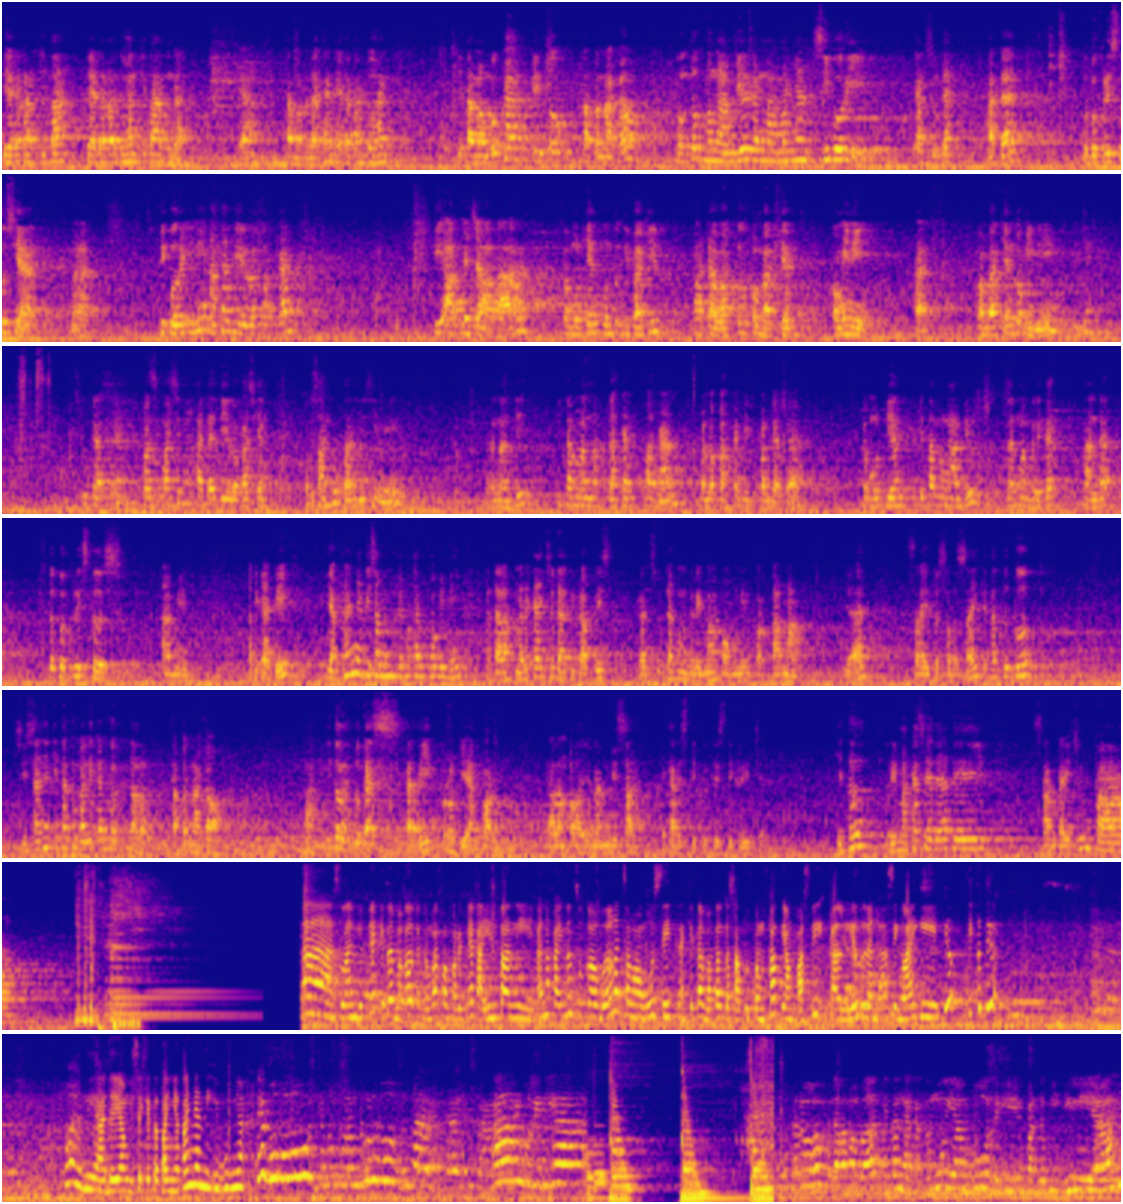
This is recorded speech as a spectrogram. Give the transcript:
di hadapan kita, di hadapan Tuhan kita rendah. Ya, kita merendahkan di hadapan Tuhan. Kita membuka pintu tabernakel untuk mengambil yang namanya sipuri yang sudah ada tubuh Kristusnya. Nah, sipuri ini akan diletakkan di meja altar, kemudian untuk dibagi pada waktu pembagian komini. Nah, pembagian komini ini tugasnya masing-masing ada di lokasi yang bersangkutan di sini. Dan nanti kita menadahkan tangan menebahkan di depan dada. Kemudian kita mengambil dan memberikan tanda tubuh Kristus. Amin. Adik-adik yang hanya bisa menerima komuni adalah mereka yang sudah dibaptis dan sudah menerima komuni pertama. Ya setelah itu selesai kita tutup sisanya kita kembalikan ke dalam tabernakel. Nah itulah tugas dari prodiakon dalam pelayanan misa Ekaristi Kudus di gereja. Gitu. Terima kasih adik-adik. Sampai jumpa. Nah, selanjutnya kita bakal ke tempat favoritnya Kak Intan nih. Karena Kak Intan suka banget sama musik. Nah, kita bakal ke satu tempat yang pasti kalian udah gak asing lagi. Yuk, ikut yuk Wah, nih ada yang bisa kita tanya-tanya nih ibunya. Eh, Bu, jangan pulang dulu, Bu, bentar. Hai, Bu Lydia. Aduh, udah lama banget kita nggak ketemu ya, Bu. Lagi pandemi gini ya.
